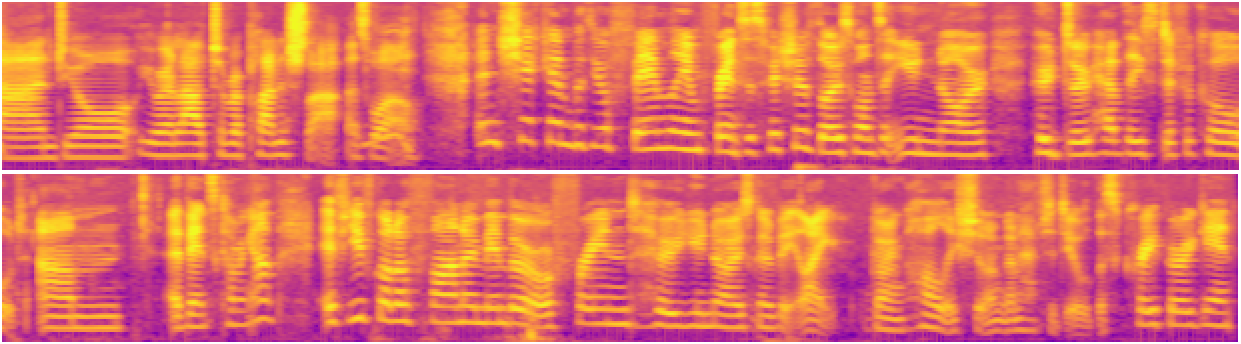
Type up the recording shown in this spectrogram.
yeah. And you're you're allowed to replenish that as well. And check in with your family and friends, especially with those ones that you know who do have these difficult um, events coming up. If you've got a whānau member or a friend who you know is going to be like going, holy shit, I'm going to have to deal with this creeper again,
